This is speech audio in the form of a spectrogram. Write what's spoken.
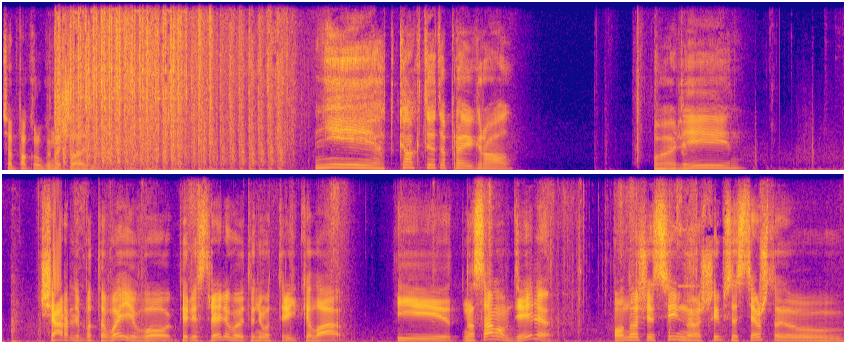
Все, по кругу началось. Нет, как ты это проиграл? Блин. Чарли БТВ его перестреливают, у него 3 килла. И на самом деле он очень сильно ошибся с тем, что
